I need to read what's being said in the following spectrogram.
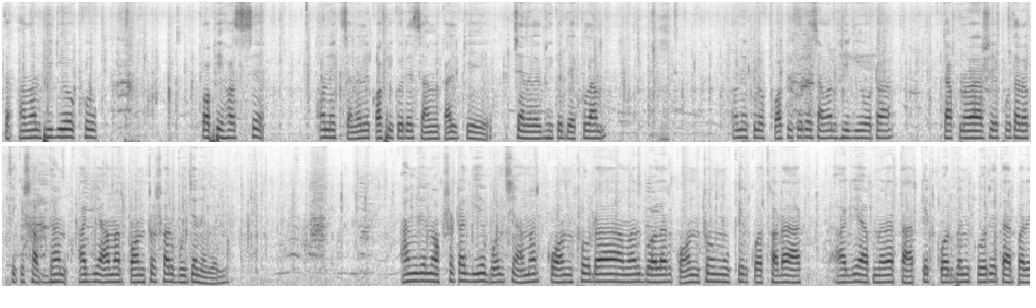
তা আমার ভিডিও খুব কপি হচ্ছে, অনেক চ্যানেলে কপি করেছে, আমি কালকে চ্যানেলে ঢুকে দেখলাম। অনেক লোক কপি করেছে আমার ভিডিওটা। তা আপনারা সে প্রতারক থেকে সাবধান। আগে আমার কণ্ঠস্বর বুঝে নেবেন। আমি যে নকশাটা দিয়ে বলছি, আমার কণ্ঠটা, আমার গলার কণ্ঠ, মুখের কথাটা আগে আপনারা টার্গেট করবেন করে তারপরে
